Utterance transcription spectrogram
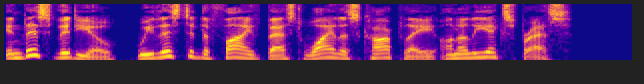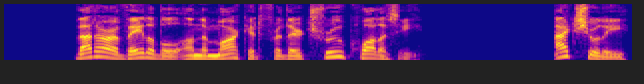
In this video, we listed the 5 best wireless CarPlay on AliExpress that are available on the market for their true quality. Actually,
